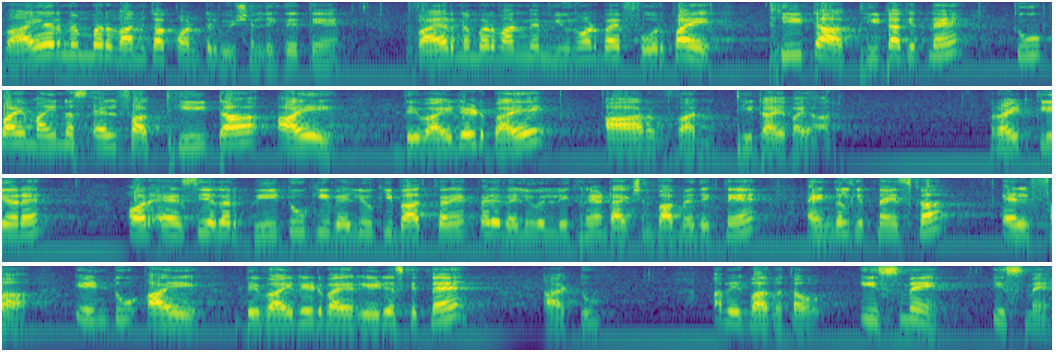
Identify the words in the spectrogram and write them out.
वायर नंबर वन का कंट्रीब्यूशन लिख देते हैं। वायर नंबर वन में mu naught by four pi theta theta कितने two pi minus alpha theta I divided by R one theta I by R right clear है? और ऐसी अगर बी टू की वैल्यू की बात करें, पहले वैल्यू वैल्यू लिख रहे हैं डायरेक्शन बाद में देखते हैं। एंगल कितना है इसका? Alpha into I divided by radius कितना है? आर टू अब एक बात बताओ, इसमें इसमें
